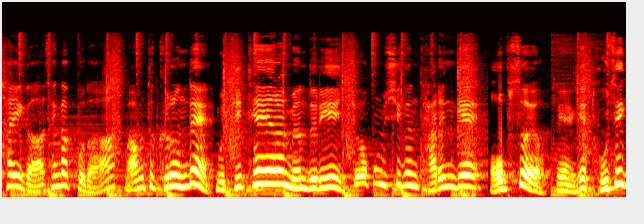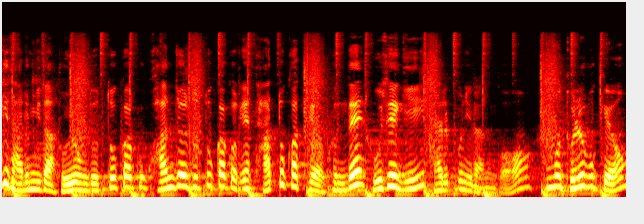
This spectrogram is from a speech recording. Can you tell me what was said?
차이가 생각보다. 아무튼 그런데 뭐 디테일한 면들이 조금씩은 다른 게 없어요. 네, 그냥 도색이 다릅니다. 도형도 똑같고 관절도 똑같고 그냥 다 똑같아요. 근데 도색이 다를 뿐이라는 거. 한번 돌려볼게요.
